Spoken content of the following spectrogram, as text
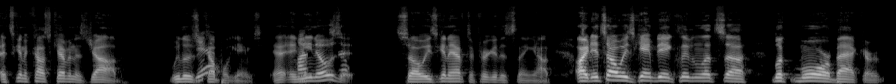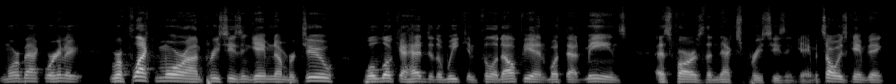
it's going to cost Kevin his job. We lose yeah. a couple games, and he knows it. So he's going to have to figure this thing out. All right, it's always game day in Cleveland. Let's uh, look more back or more back. We're going to reflect more on preseason game number two. We'll look ahead to the week in Philadelphia and what that means as far as the next preseason game. It's always game day in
